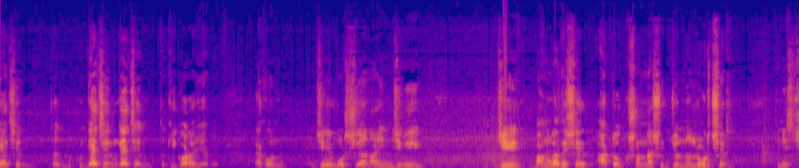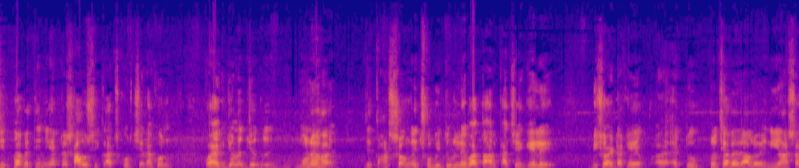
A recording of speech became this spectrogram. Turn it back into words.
গেছেন। গেছেন গেছেন, তো কী করা যাবে? এখন যে বর্ষিয়ান আইনজীবী যে বাংলাদেশের আটক সন্ন্যাসীর জন্য লড়ছেন, নিশ্চিতভাবে তিনি একটা সাহসী কাজ করছেন। এখন কয়েকজনের জন্য মনে হয় যে তার সঙ্গে ছবি তুললে বা তার কাছে গেলে বিষয়টাকে একটু প্রচারের আলোয় নিয়ে আসা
